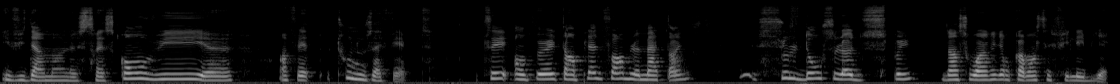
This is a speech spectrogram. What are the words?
Évidemment, le stress qu'on vit, euh, en fait, tout nous affecte. Tu sais, on peut être en pleine forme le matin, sur le dos, sur le du souper. Dans la soirée, on commence à filer bien.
